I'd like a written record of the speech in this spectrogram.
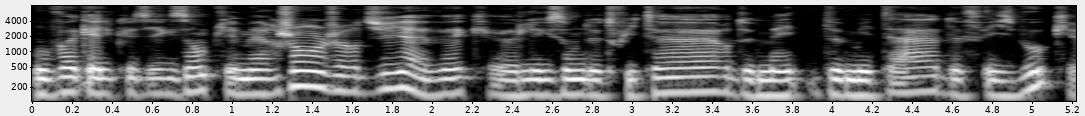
On voit quelques exemples émergents aujourd'hui avec l'exemple de Twitter, de, de, Meta, de Facebook.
